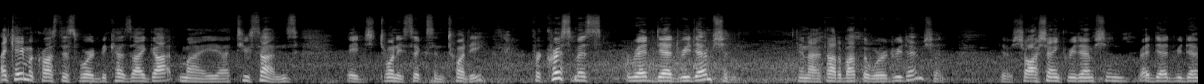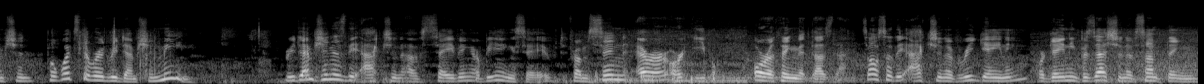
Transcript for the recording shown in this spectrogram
I came across this word because I got my uh, two sons, aged 26 and 20, for Christmas Red Dead Redemption. And I thought about the word redemption. There's Shawshank Redemption, Red Dead Redemption. But what's the word redemption mean? Redemption is the action of saving or being saved from sin, error, or evil, or a thing that does that. It's also the action of regaining or gaining possession of something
